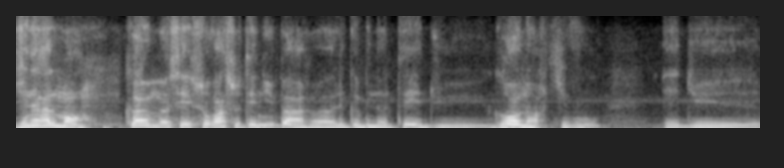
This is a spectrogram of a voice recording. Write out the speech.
généralement, comme c'est souvent soutenu par euh, les communautés du Grand Nord Kivu et du,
